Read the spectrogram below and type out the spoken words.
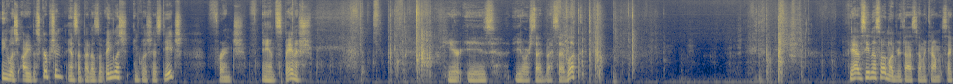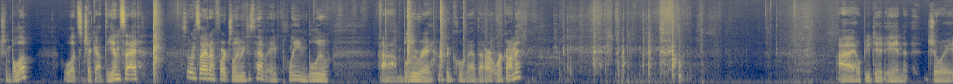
English audio description, and subtitles of English, English SDH, French, and Spanish. Here is your side by side look. If you have seen this one, leave your thoughts down in the comment section below. Let's check out the inside. So inside, unfortunately, we just have a plain blue uh, Blu-ray. It would been cool if had that artwork on it. I hope you did enjoy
